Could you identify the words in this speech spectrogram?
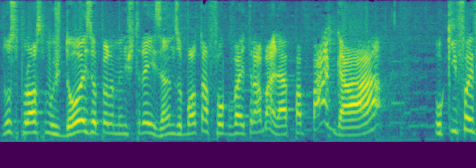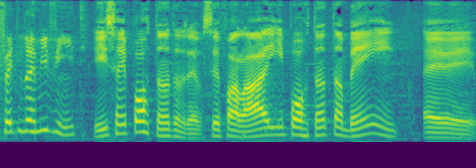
Nos próximos dois ou pelo menos três anos, o Botafogo vai trabalhar para pagar o que foi feito em 2020. Isso é importante, André, você falar. E importante também, é,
